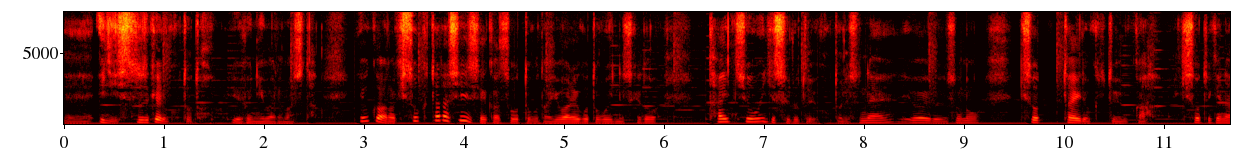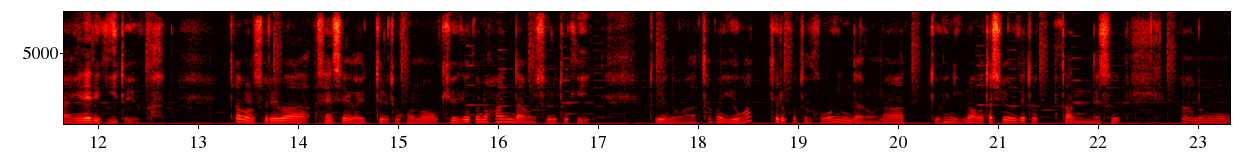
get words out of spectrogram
えー、維持し続けることというふうに言われました。よくあの規則正しい生活をってことは言われること多いんですけど体調を維持するということですね。いわゆるその基礎体力というか基礎的なエネルギーというか多分それは先生が言ってるとこの究極の判断をする時というのは多分弱ってることが多いんだろうなというふうに、まあ、私は受け取ったんです。あの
